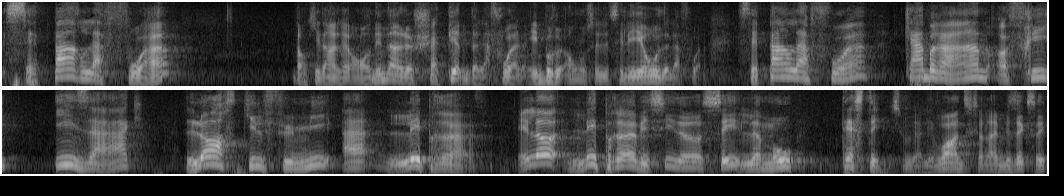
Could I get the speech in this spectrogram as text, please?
c'est par la foi. Donc, on est dans le chapitre de la foi. Hébreu 11, c'est le- c'est les héros de la foi. C'est par la foi qu'Abraham offrit Isaac lorsqu'il fut mis à l'épreuve. Et là, l'épreuve ici, c'est le mot tester. Si vous allez voir le dictionnaire biblique, c'est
